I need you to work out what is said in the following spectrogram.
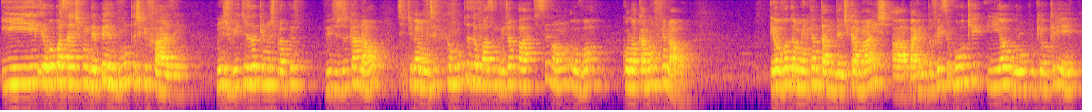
E eu vou passar a responder perguntas que fazem nos vídeos aqui nos próprios vídeos do canal. Se tiver muitas perguntas, eu faço um vídeo à parte, senão eu vou colocar no final. Eu vou também tentar me dedicar mais à página do Facebook e ao grupo que eu criei.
